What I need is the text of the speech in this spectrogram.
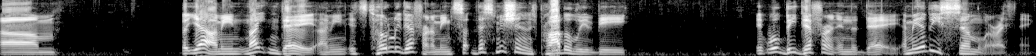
Um, but yeah, I mean, night and day. I mean, it's totally different. I mean, so, this mission is probably be. It will be different in the day. I mean, it'll be similar. I think.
